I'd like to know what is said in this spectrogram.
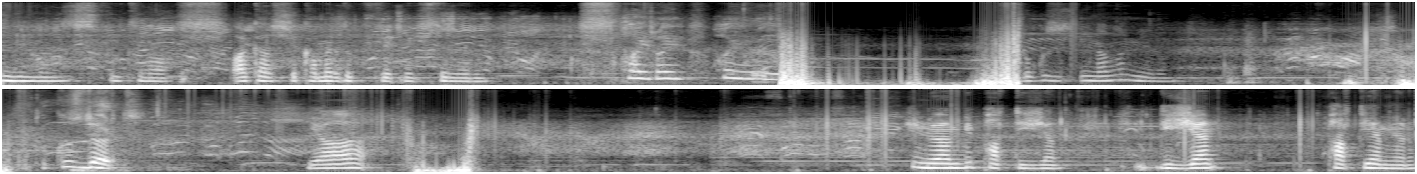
Senin lan sıkıntına. Arkadaşlar kamerada küfür etmek istemiyorum. Hayır hayır hayır. 9 inanamıyorum. 9-4. Ya. Şimdi ben bir patlayacağım. Diyeceğim. Patlayamıyorum.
